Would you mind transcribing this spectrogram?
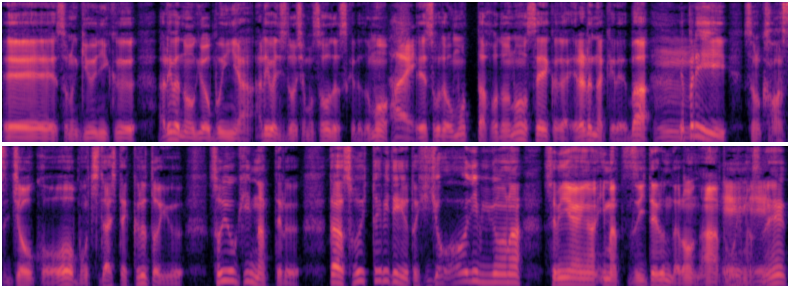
えー、その牛肉、あるいは農業分野、あるいは自動車もそうですけれども、はい、えー、そこで思ったほどの成果が得られなければ、やっぱりその為替条項を持ち出してくるという、そういう動きになってる、だからそういった意味で言うと、非常に微妙なせめぎ合いが今続いてるんだろうなと思いますね。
